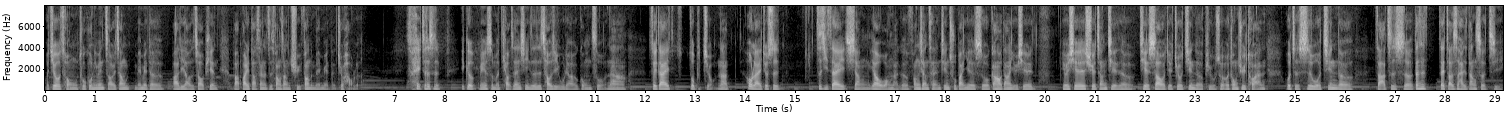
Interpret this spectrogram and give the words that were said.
我就从图库里面找一张美美的巴厘岛的照片，把巴厘岛三个字放上去，放的美美的就好了。所以这是一个没有什么挑战性，真的是超级无聊的工作。那所以大概做不久，那后来就是。自己在想要往哪个方向才能进出版业的时候，刚好当然有一些有一些学长姐的介绍，也就进了，比如说儿童剧团，或者是我进了杂志社，但是在杂志社还是当设计，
